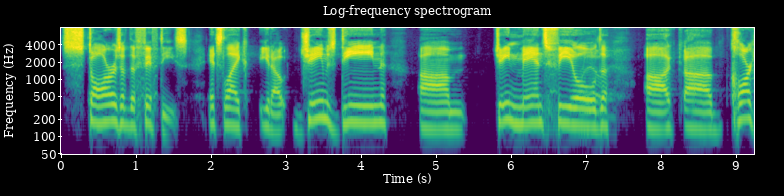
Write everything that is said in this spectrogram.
stars of the 50s. It's like, you know, James Dean, um Jayne Mansfield, Really? uh, uh, Clark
